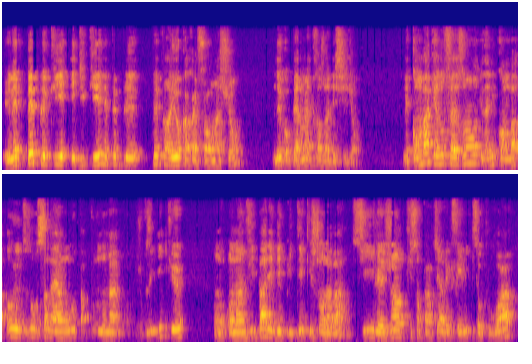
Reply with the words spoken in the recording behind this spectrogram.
Et les peuples qui est éduqué, les peuples, qui ont information, ne peut permettre la décision. Les combats que nous faisons, il y a des combats, pas pour nous-mêmes. Je vous ai dit que on n'en vit pas les députés qui sont là-bas. Si les gens qui sont partis avec Félix au pouvoir,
